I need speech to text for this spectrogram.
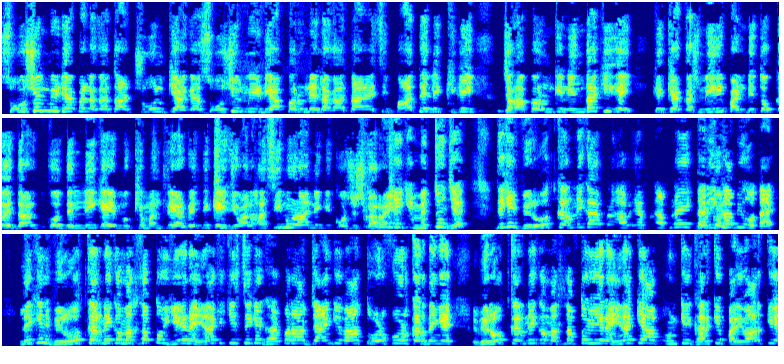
सोशल मीडिया पर लगातार ट्रोल किया गया। सोशल मीडिया पर उन्हें लगातार ऐसी बातें लिखी गई जहाँ पर उनकी निंदा की गई कि क्या कश्मीरी पंडितों के दर्द को दिल्ली के मुख्यमंत्री अरविंद केजरीवाल हँसी में उड़ाने की कोशिश कर रहे हैं। मृत्युंजय। देखिए विरोध करने का अपना एक तरीका भी होता है लेकिन विरोध करने का मतलब तो ये नहीं ना कि किसी के घर पर आप जाएँगे वहाँ तोड़फोड़ कर देंगे। विरोध करने का मतलब तो ये नहीं ना कि आप उनके घर के परिवार के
